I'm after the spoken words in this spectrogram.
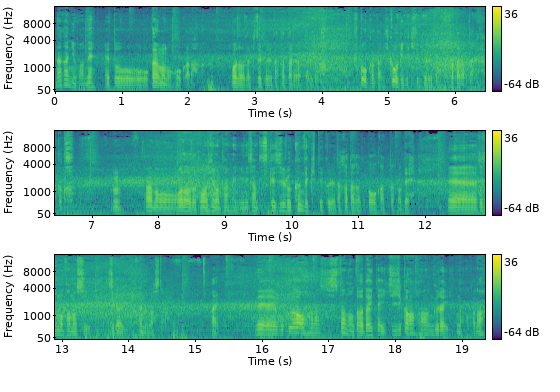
中にはね、えっと、岡山の方からわざわざ来てくれた方だったりとか福岡から飛行機で来てくれた方だったりだとか、うん。あのわざわざこの日のためにねちゃんとスケジュールを組んできてくれた方々が多かったので、えーとても楽しい時間になりました、はい、で僕がお話ししたのが大体1時間半ぐらいなのかな、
